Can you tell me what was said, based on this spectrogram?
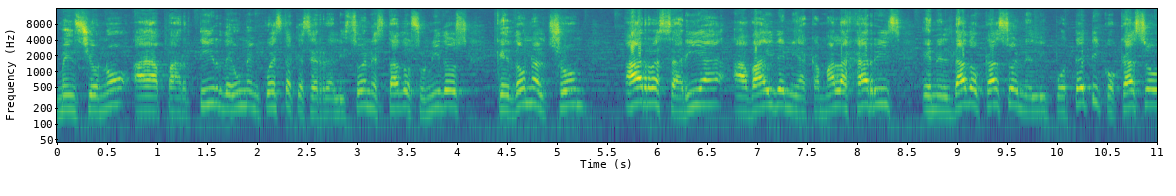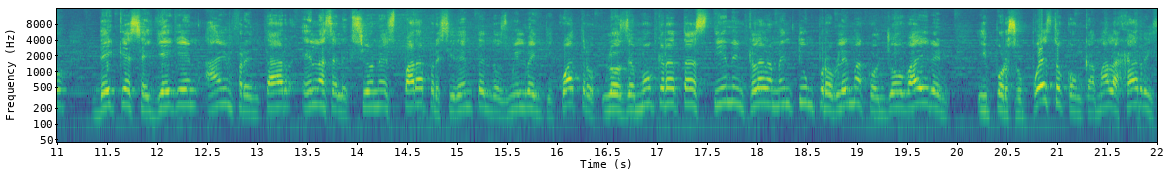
mencionó a partir de una encuesta que se realizó en Estados Unidos que Donald Trump arrasaría a Biden y a Kamala Harris en el dado caso, en el hipotético caso de que se lleguen a enfrentar en las elecciones para presidente en 2024. Los demócratas tienen claramente un problema con Joe Biden y por supuesto con Kamala Harris.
